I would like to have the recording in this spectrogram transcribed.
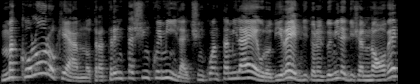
ma coloro che hanno tra 35.000 e 50.000 euro di reddito nel 2019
